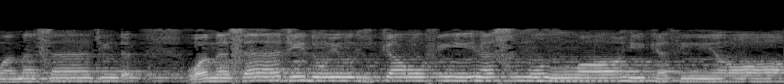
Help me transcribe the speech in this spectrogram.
ومساجد ومساجد يذكر فيها اسم الله كثيرا.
